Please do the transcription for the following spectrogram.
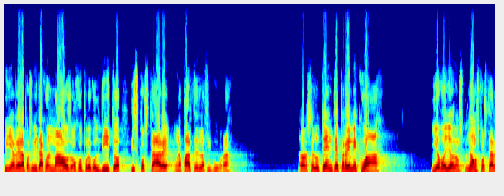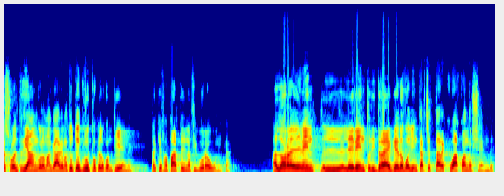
quindi avere la possibilità con il mouse oppure col dito di spostare una parte della figura, allora se l'utente preme qua, io voglio non spostare solo il triangolo magari, ma tutto il gruppo che lo contiene perché fa parte di una figura unica. Allora l'evento di drag lo voglio intercettare qua quando scende.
